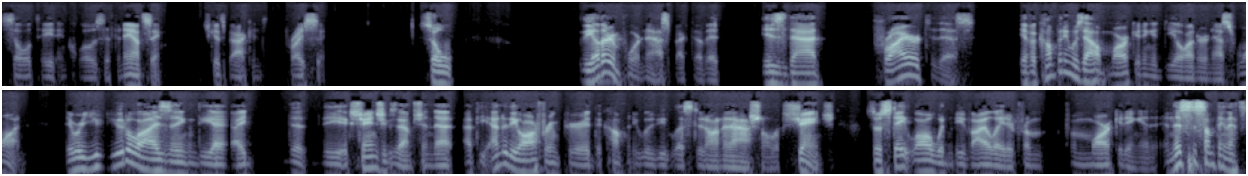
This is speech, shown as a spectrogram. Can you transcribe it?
facilitate and close the financing, which gets back into the pricing. So, the other important aspect of it is that prior to this, if a company was out marketing a deal under an S1, they were u- utilizing the, the, the exchange exemption that at the end of the offering period, the company would be listed on a national exchange. So state law wouldn't be violated from from marketing it. And this is something that's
